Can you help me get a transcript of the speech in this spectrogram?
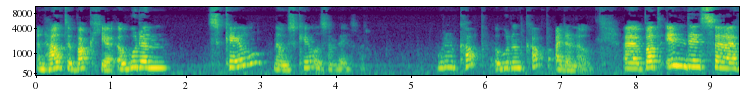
Een houten bakje. A wooden scale? No, scale is een beter wooden cup a wooden cup? I don't know. Uh, but in this uh,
